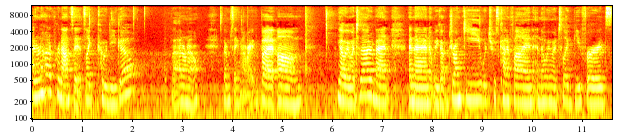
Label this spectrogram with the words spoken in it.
I don't know how to pronounce it. It's like Codigo. but I don't know. if I'm saying that right. But um, yeah, we went to that event and then we got drunky, which was kind of fun. And then we went to like Buford's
